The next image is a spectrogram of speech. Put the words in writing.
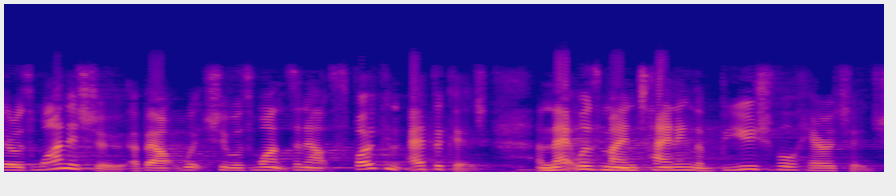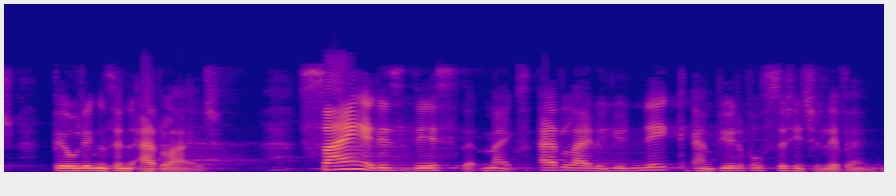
There was one issue about which she was once an outspoken advocate, and that was maintaining the beautiful heritage buildings in Adelaide, saying it is this that makes Adelaide a unique and beautiful city to live in.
